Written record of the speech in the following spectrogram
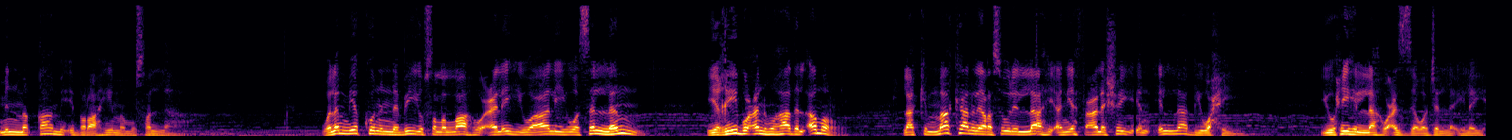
من مقام إبراهيم مصلى؟ ولم يكن النبي صلى الله عليه وآله وسلم يغيب عنه هذا الأمر. لكن ما كان لرسول الله أن يفعل شيئا إلا بوحي يوحيه الله عز وجل إليه.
